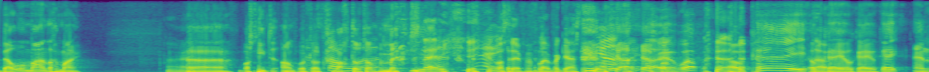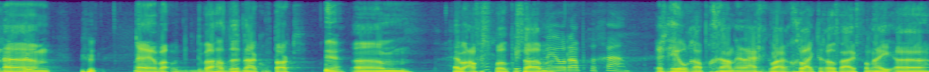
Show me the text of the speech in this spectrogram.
bel me maandag maar. Uh, was niet het antwoord dat ik verwachtte op dat moment. Nee, nee. was even flabbergasted. Oké, oké, oké, oké. En um, nee, we, we, hadden naar contact. Ja. Um, hebben afgesproken samen. Het is heel rap gegaan. Het is heel rap gegaan. En eigenlijk waren we gelijk erover uit van... Hey, uh,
